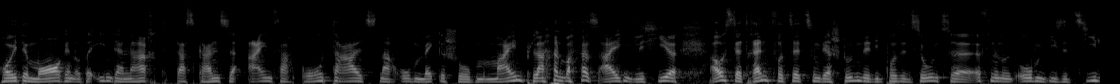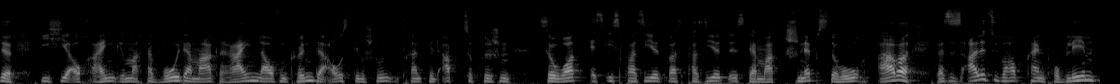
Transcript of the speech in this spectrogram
heute Morgen oder in der Nacht das Ganze einfach brutalst nach oben weggeschoben. Mein Plan war es eigentlich hier aus der Trendfortsetzung der Stunde die Position zu eröffnen und oben diese Ziele, die ich hier auch reingemacht habe, wo der Markt reinlaufen könnte, aus dem Stundentrend mit abzufischen. So what? Es ist passiert, was passiert ist. Der Markt schnäpste hoch, aber das ist alles überhaupt kein Problem.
